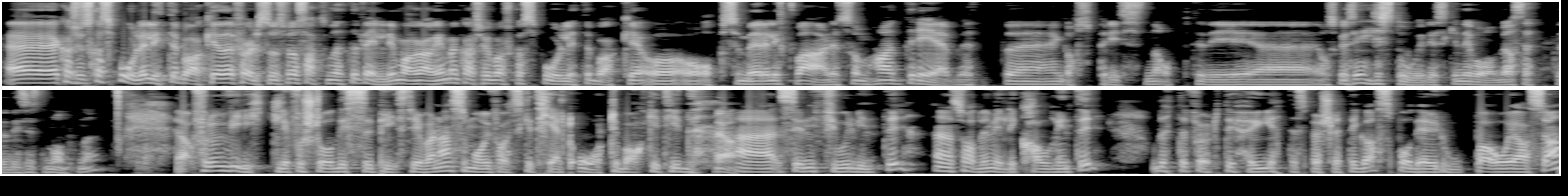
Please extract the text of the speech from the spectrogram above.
Eh, kanskje vi skal spole litt tilbake, det føles som vi har sagt om dette veldig mange ganger, men kanskje vi bare skal spole litt tilbake og, og oppsummere litt. Hva er det som har drevet eh, gassprisene opp til de eh, si, historiske nivåene vi har sett de siste månedene? Ja, For å virkelig forstå disse prisdriverne, så må vi faktisk et helt år tilbake i tid. Ja. Eh, siden i fjor vinter eh, så hadde vi en veldig kald vinter. og Dette førte til høy etterspørsel etter gass både i Europa og i Asia.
